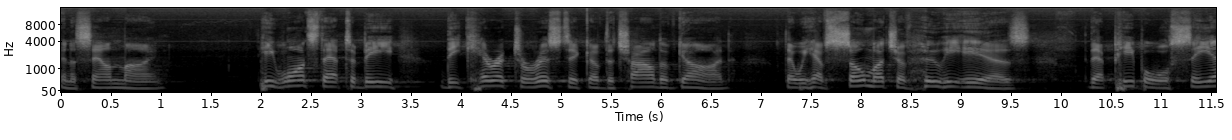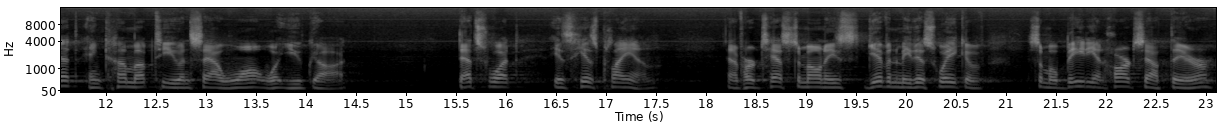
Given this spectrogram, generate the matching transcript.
and a sound mind. He wants that to be the characteristic of the child of God, that we have so much of who He is that people will see it and come up to you and say, I want what you've got. That's what is his plan. And I've heard testimonies given to me this week of some obedient hearts out there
